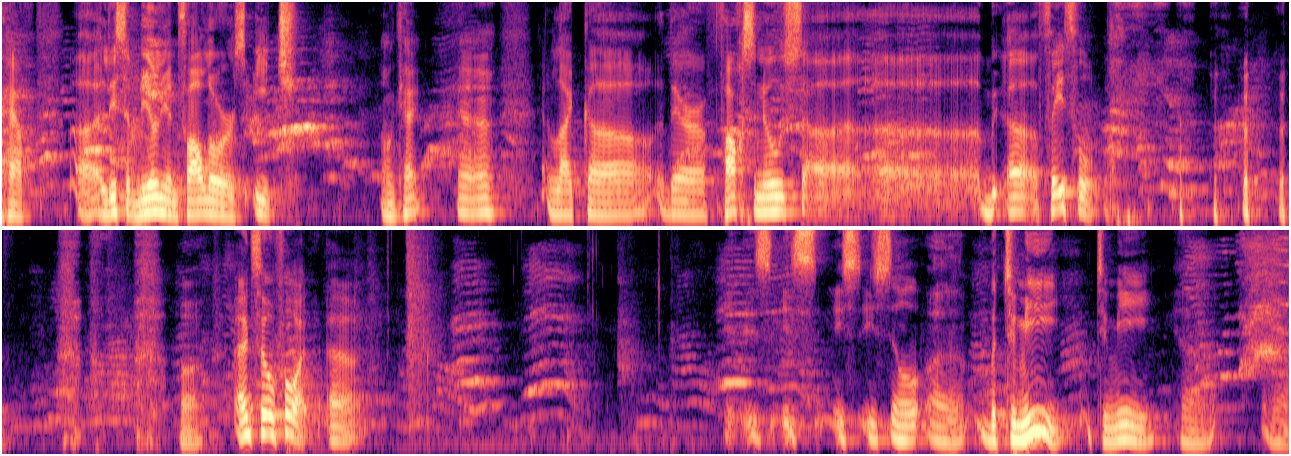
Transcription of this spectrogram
have uh, at least a million followers each. Okay? Uh, like uh, their Fox News uh, uh, faithful. and so forth. It's, it's, it's, it's so, uh, but to me, to me, uh, uh,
